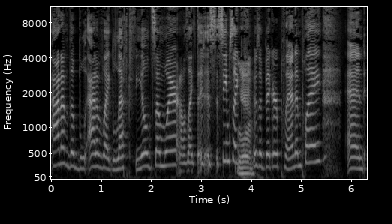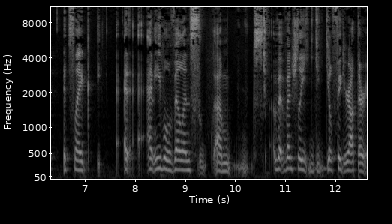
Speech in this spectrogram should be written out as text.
out of the out of like left field somewhere and i was like it, it seems like yeah. there's a bigger plan in play and it's like an, evil villains um, eventually you'll figure out their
